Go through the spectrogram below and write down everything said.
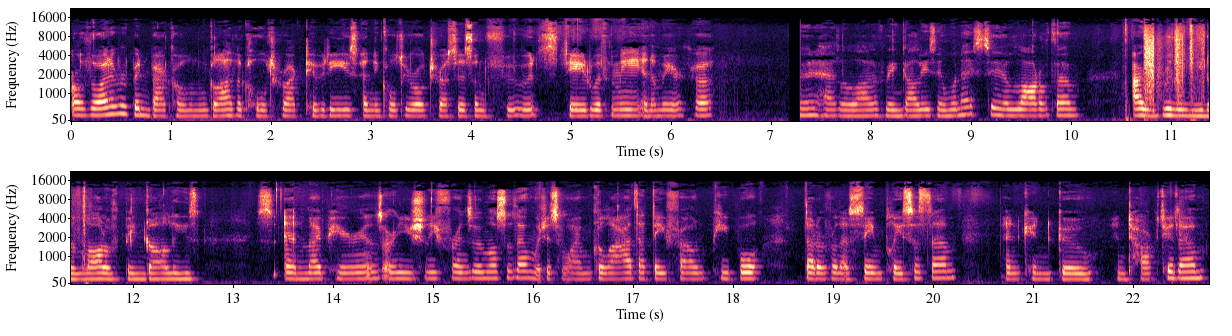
Although I've never been back home, I'm glad the cultural activities and the cultural dresses and food stayed with me in America. It has a lot of Bengalis, and when I say a lot of them, I really mean a lot of Bengalis. And my parents are usually friends with most of them, which is why I'm glad that they found people that are from the same place as them and can go and talk to them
